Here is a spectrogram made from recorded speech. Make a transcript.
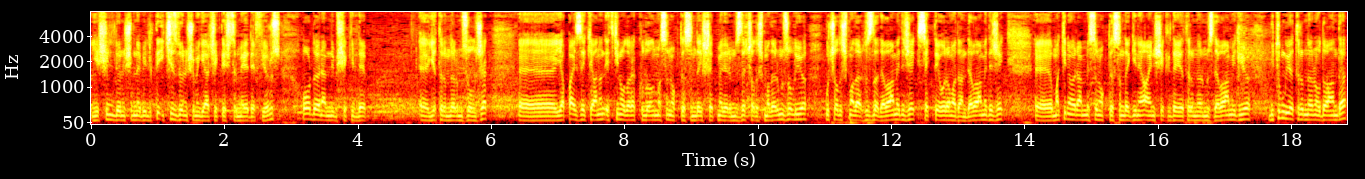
yeşil dönüşümle birlikte ikiz dönüşümü gerçekleştirmeyi hedefliyoruz. Orada önemli bir şekilde e, yatırımlarımız olacak. E, yapay zekanın etkin olarak kullanılması noktasında işletmelerimizde çalışmalarımız oluyor. Bu çalışmalar hızla devam edecek, sekteye uğramadan devam edecek. E, makine öğrenmesi noktasında yine aynı şekilde yatırımlarımız devam ediyor. Bütün bu yatırımların odağında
